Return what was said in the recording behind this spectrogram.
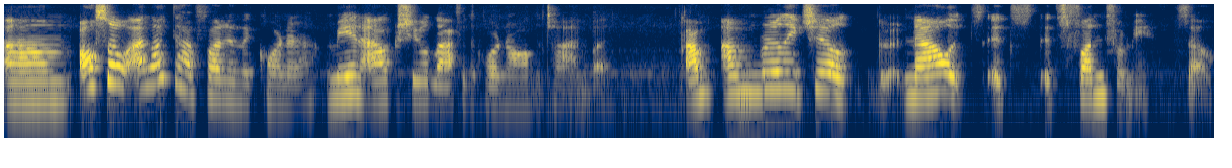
Um, also, I like to have fun in the corner. Me and Alex Schild laugh in the corner all the time, but I'm I'm really chill now. It's it's it's fun for me. So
